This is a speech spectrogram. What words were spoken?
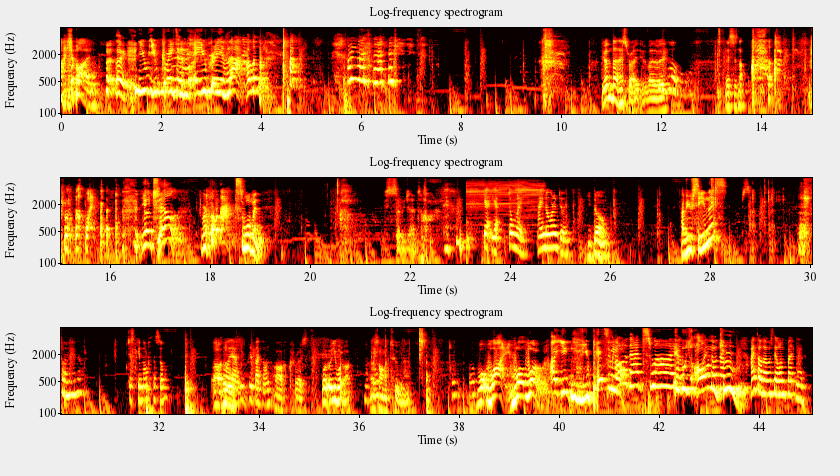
My god! Look, you you've created you've created that. on the- oh You haven't done this right, by the way. Whoa. This is not. you chill. Relax, woman. You're so gentle. Yeah, yeah, don't worry. I know what I'm doing. You don't. Have you seen this? Just came off, that's all. Oh, no. Oh yeah, you put it back on. Oh Christ. What, what you what? That's on a two now. Wha- why? Whoa, whoa! I, you, you pissing me Oh, off. that's why. It was I thought on that was- I thought that was the on button.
